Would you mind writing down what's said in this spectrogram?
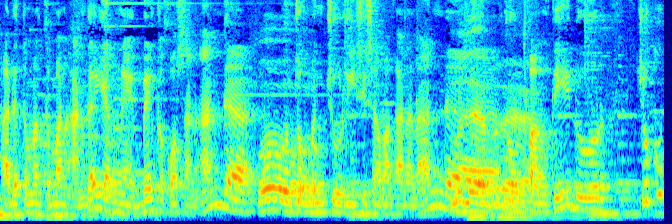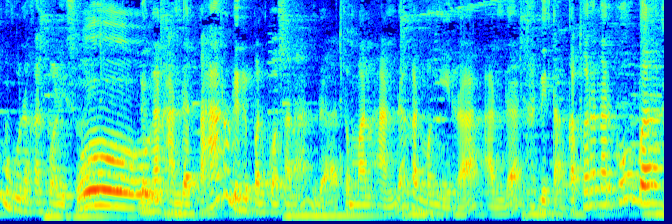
ada teman-teman Anda yang nebeng ke kosan Anda Oh. untuk mencuri sisa makanan Anda, Benar, benar. numpang tidur. Cukup menggunakan polis line. Oh. Dengan Anda taruh di depan kosan Anda, teman Anda akan mengira Anda ditangkap karena narkoba.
